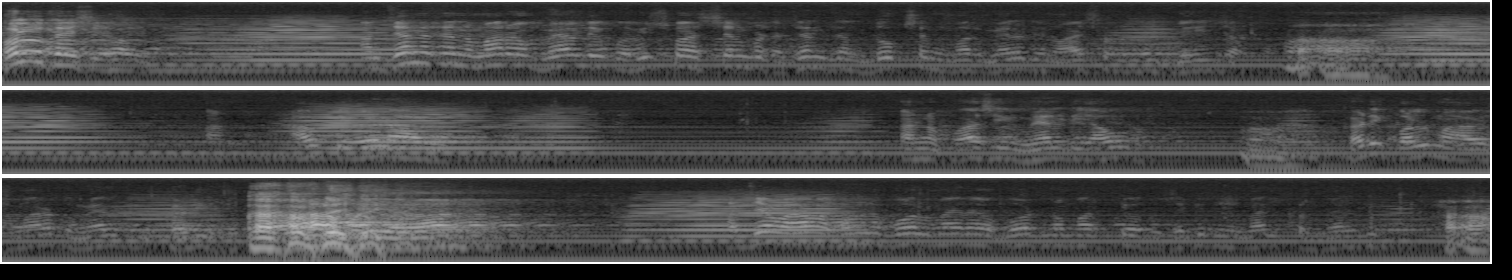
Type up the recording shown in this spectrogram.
ભલું થાય છે હવે. અને જેને જેને મારો મેલડી ઉપર વિશ્વાસ છે ને બેટા જેને પલમાં આવે છે મારે તો મેલડી ઘડી છે. આમળી હા. અને જેવા આવે તમને બોલ માર્યા બોર્ડ નો માર કેવો જગતની મારી પર મેલડી હા.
